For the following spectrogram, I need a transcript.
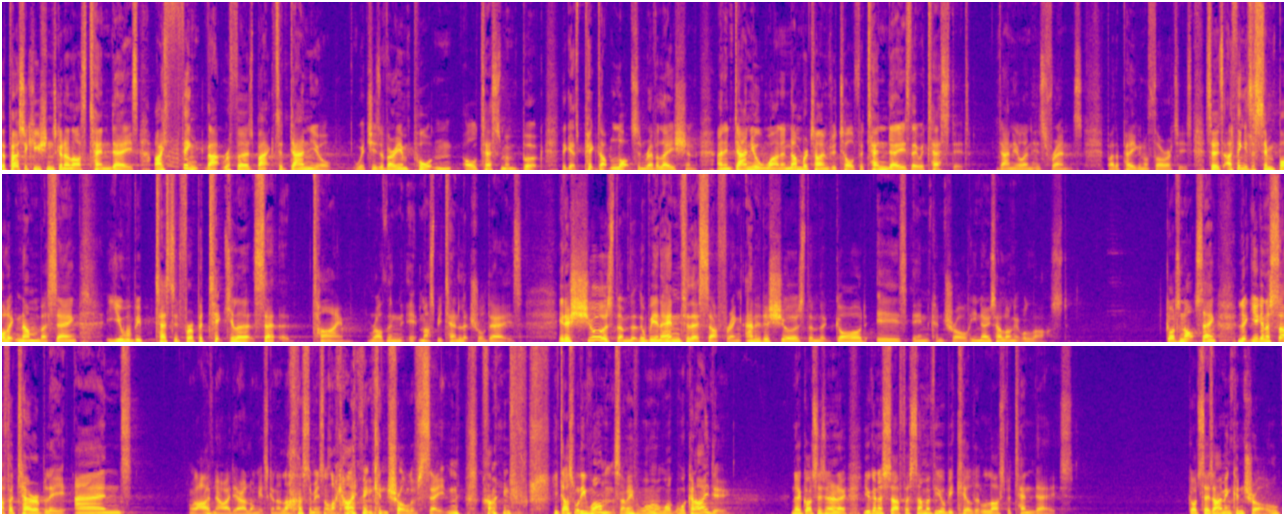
the persecution is going to last 10 days. I think that refers back to Daniel, which is a very important Old Testament book that gets picked up lots in Revelation. And in Daniel 1, a number of times we're told for 10 days they were tested. Daniel and his friends by the pagan authorities. So I think it's a symbolic number saying you will be tested for a particular set, uh, time rather than it must be 10 literal days. It assures them that there'll be an end to their suffering, and it assures them that God is in control. He knows how long it will last. God's not saying, look, you're going to suffer terribly, and, well, I've no idea how long it's going to last. I mean, it's not like I'm in control of Satan. I mean, he does what he wants. I mean, what, what can I do? No, God says, no, no, no. You're going to suffer. Some of you will be killed. It'll last for 10 days. God says, I'm in control.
